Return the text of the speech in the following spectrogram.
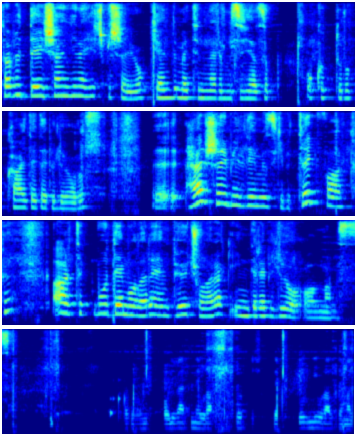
Tabi değişen yine hiçbir şey yok. Kendi metinlerimizi yazıp okutturup kaydedebiliyoruz. Ee, her şey bildiğimiz gibi. Tek farkı artık bu demoları MP3 olarak indirebiliyor olmamız. Oliver Neural, Yul Neural Temel,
